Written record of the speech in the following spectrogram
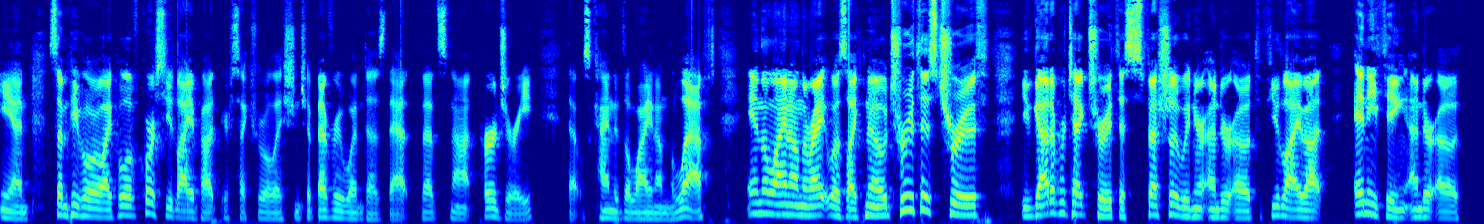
And some people are like, well, of course you lie about your sexual relationship. Everyone does that. That's not perjury. That was kind of the line on the left. And the line on the right was like, no, truth is truth. You've got to protect truth, especially when you're under oath. If you lie about anything under oath,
